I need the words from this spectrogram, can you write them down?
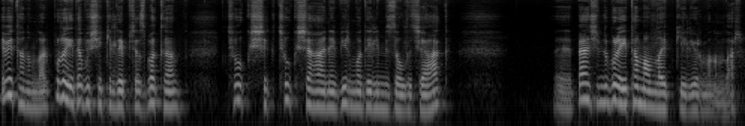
Evet hanımlar burayı da bu şekilde yapacağız. Bakın çok şık çok şahane bir modelimiz olacak. Ee, Ben şimdi burayı tamamlayıp geliyorum hanımlar.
